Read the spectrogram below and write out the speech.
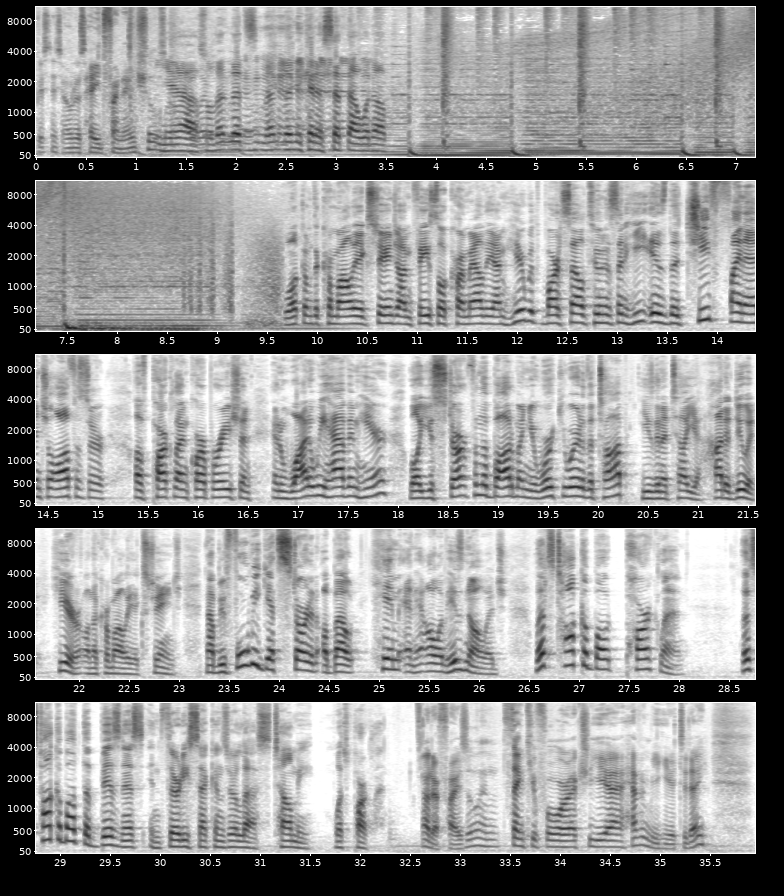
Business owners hate financials. Yeah, so let, let's let, let me kind of set that one up. Welcome to Karmali Exchange. I'm Faisal Karmali. I'm here with Marcel Teunissen. He is the Chief Financial Officer of Parkland Corporation. And why do we have him here? Well, you start from the bottom and you work your way to the top. He's going to tell you how to do it here on the Karmali Exchange. Now, before we get started about him and all of his knowledge, let's talk about Parkland. Let's talk about the business in 30 seconds or less. Tell me, what's Parkland? Hi there, Faisal, and thank you for actually uh, having me here today.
